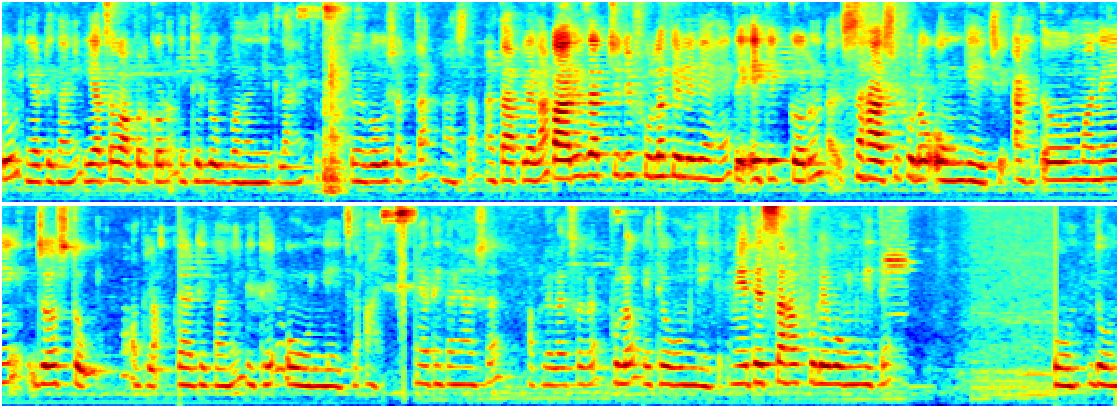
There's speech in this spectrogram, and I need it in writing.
टूल या ठिकाणी. याचा वापर करून इथे लूप बनवून घेतला आहे. तुम्ही बघू शकता असा. आता आपल्याला पारिजातची जी फुलं केलेली आहे ते एक एक करून सहा अशी फुलं ओवून घ्यायची आहे. तर मने जो असतो आपला त्या ठिकाणी इथे ओवून घ्यायचा आहे. या ठिकाणी असं आपल्याला सगळं फुलं इथे ओवून घ्यायचे. मी इथे सहा फुले ओवून घेते. दोन दोन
